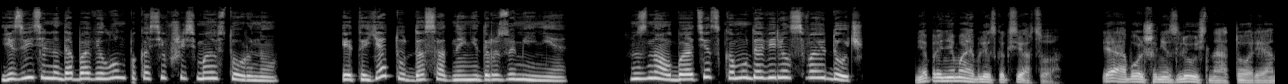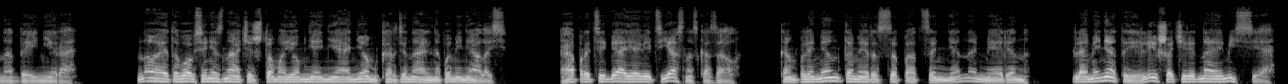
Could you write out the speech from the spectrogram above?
Язвительно добавил он, покосившись в мою сторону. Это я тут досадное недоразумение? Знал бы отец, кому доверил свою дочь. Не принимай близко к сердцу. Я больше не злюсь на Ториана Дейнира. Но это вовсе не значит, что мое мнение о нем кардинально поменялось. А про тебя я ведь ясно сказал. Комплиментами рассыпаться не намерен. Для меня ты лишь очередная миссия,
